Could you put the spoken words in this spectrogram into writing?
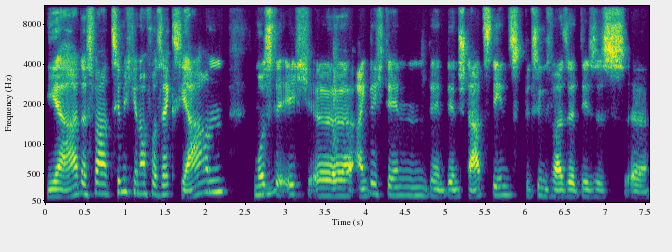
Ja, das war ziemlich genau vor sechs Jahren, musste mhm. ich äh, eigentlich den, den, den Staatsdienst beziehungsweise dieses, äh,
